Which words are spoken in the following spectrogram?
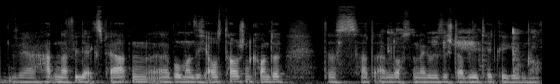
Wir hatten da viele Experten, äh, wo man sich austauschen konnte. Das hat einem doch so eine gewisse Stabilität gegeben auch.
